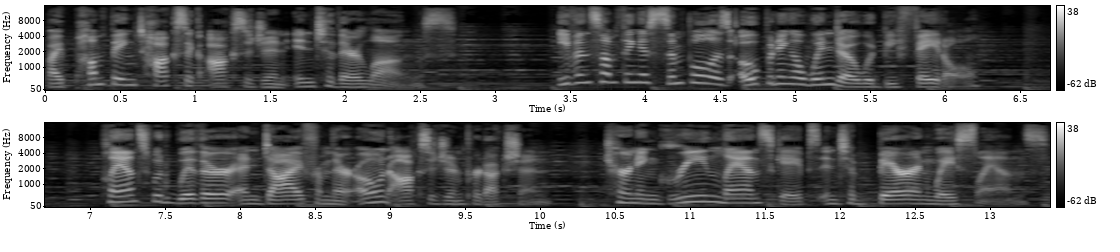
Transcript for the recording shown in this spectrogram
by pumping toxic oxygen into their lungs. Even something as simple as opening a window would be fatal. Plants would wither and die from their own oxygen production, turning green landscapes into barren wastelands.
